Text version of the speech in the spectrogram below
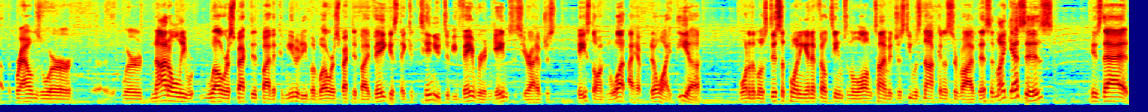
Uh, the Browns were uh, were not only well respected by the community, but well respected by Vegas. They continue to be favored in games this year. I have just based on what I have no idea. One of the most disappointing NFL teams in a long time. It just he was not going to survive this. And my guess is is that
